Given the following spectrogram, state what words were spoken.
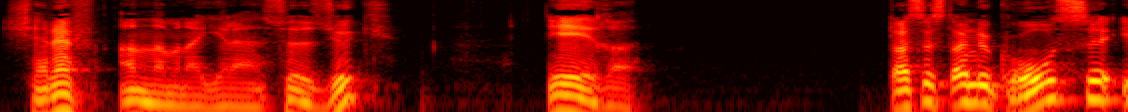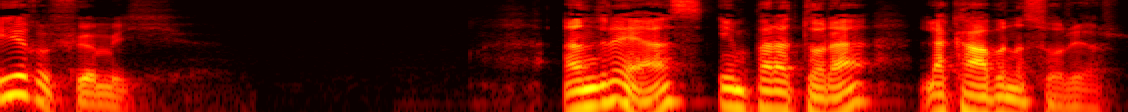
şeref anlamına gelen sözcük, Ehre. Das ist eine große Ehre für mich. Andreas, imparatora lakabını soruyor.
